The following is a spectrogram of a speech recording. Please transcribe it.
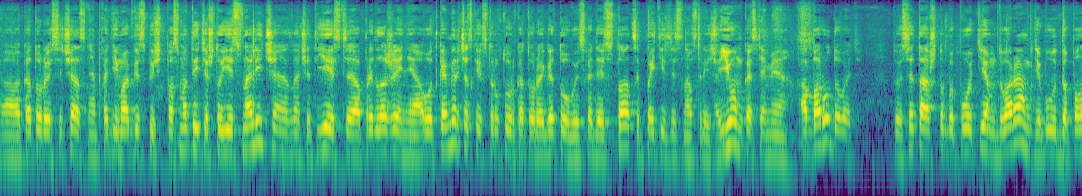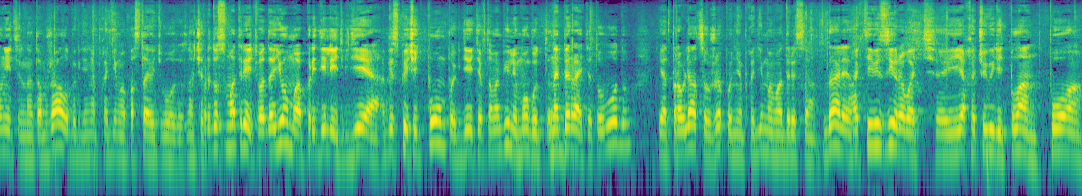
э, которые сейчас необходимо обеспечить. Посмотрите, что есть в наличии. Значит, есть э, предложения от коммерческих структур, которые готовы, исходя из ситуации, пойти здесь навстречу. Емкостями оборудовать. То есть это чтобы по тем дворам, где будут дополнительно там жалобы, где необходимо поставить воду. Значит, предусмотреть водоемы, определить, где обеспечить помпы, где эти автомобили могут набирать эту воду и отправляться уже по необходимым адресам. Далее, активизировать, э, я хочу видеть план по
